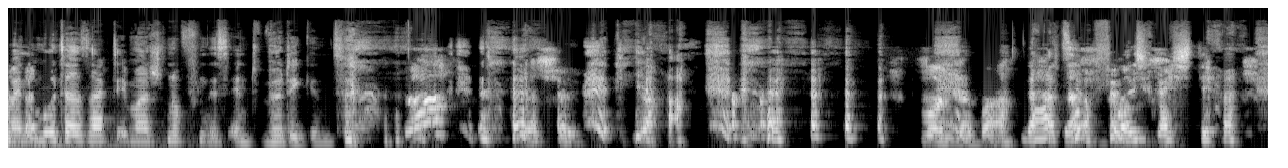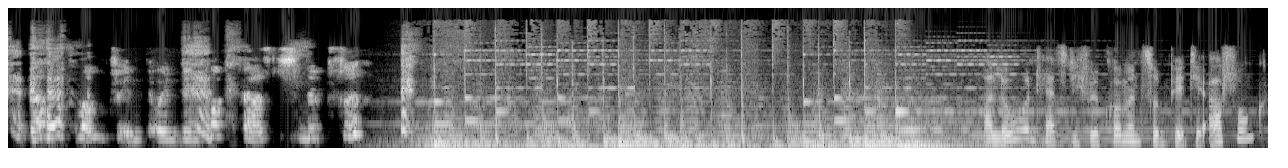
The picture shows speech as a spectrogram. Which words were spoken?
Meine Mutter sagt immer, Schnupfen ist entwürdigend. Ah, sehr schön. Ja. Wunderbar. Da hat sie Das auch völlig kommt. recht, ja. Das kommt in, in den Podcast-Schnipsel. Hallo und herzlich willkommen zum PTA-Funk,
